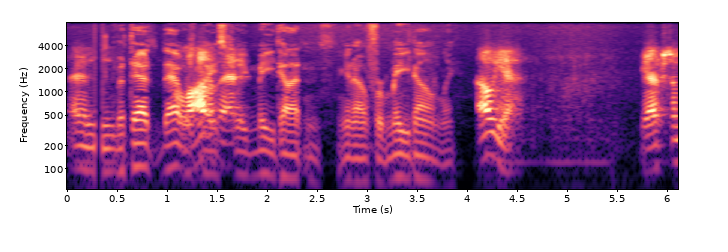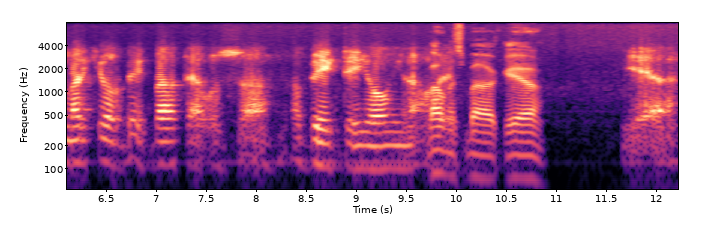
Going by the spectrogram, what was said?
and But that that A lot of was that- basically meat hunting. You know, for meat only. oh yeah, yeah. If somebody killed a big buck, that was uh, a big deal. You know, Bonus buck. Yeah. Yeah.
